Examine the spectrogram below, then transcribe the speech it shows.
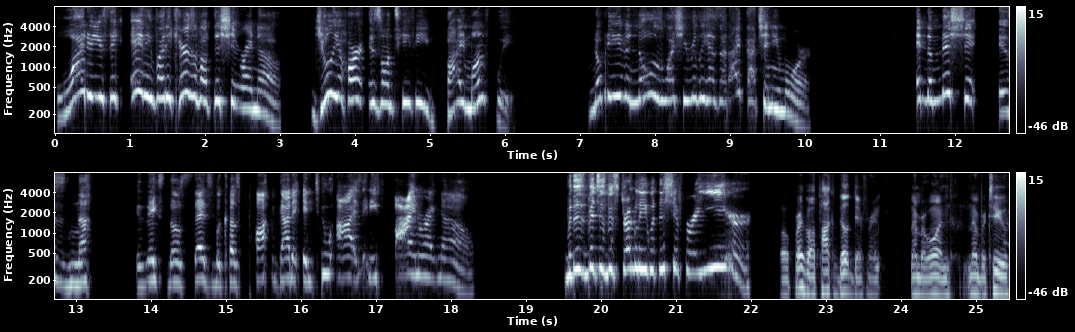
Why do you think anybody cares about this shit right now? Julia Hart is on TV bi monthly. Nobody even knows why she really has that eye patch anymore. And the shit is not. It makes no sense because Pac got it in two eyes and he's fine right now. But this bitch has been struggling with this shit for a year. Well, first of all, Pac built different. Number one. Number two.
